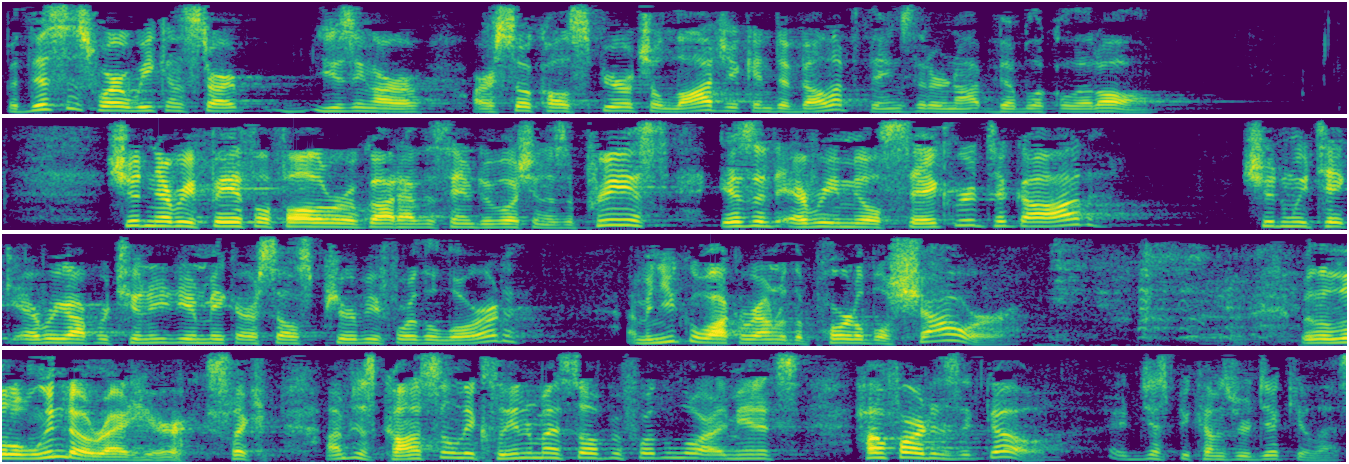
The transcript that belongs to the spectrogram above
But this is where we can start using our, our so called spiritual logic and develop things that are not biblical at all. Shouldn't every faithful follower of God have the same devotion as a priest? Isn't every meal sacred to God? Shouldn't we take every opportunity to make ourselves pure before the Lord? I mean, you could walk around with a portable shower with a little window right here. It's like I'm just constantly cleaning myself before the Lord. I mean, it's how far does it go? It just becomes ridiculous.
